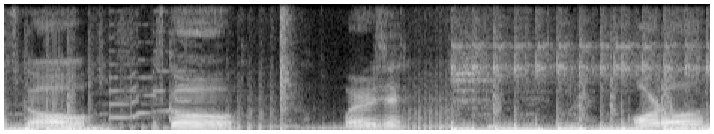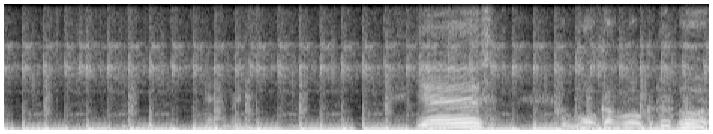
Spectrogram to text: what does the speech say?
Let's go. Let's go. Where is it? Portal. Damn it. Yes. Woga woga. Oh,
